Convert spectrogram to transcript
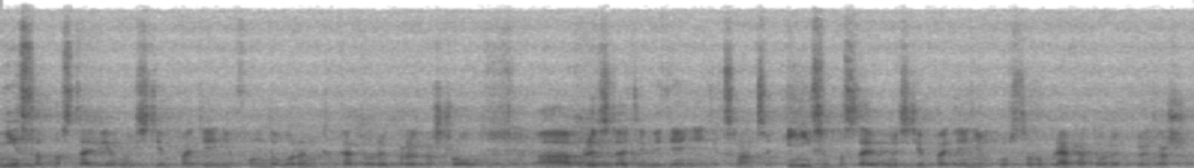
несопоставимую с тем падением фондового рынка, который произошел э, в результате введения этих санкций, и несопоставимую с тем падением курса рубля, который произошел.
